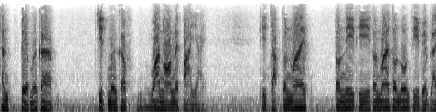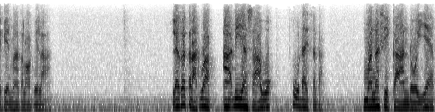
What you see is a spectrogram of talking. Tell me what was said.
ท่านเปรียบเหมือนกับจิตเหมือนกับวานอนในป่าใหญ่ ที่จับต้นไม้ต้นนี้ทีต้นไม้ต้นโน้นทีเปลี่ยนแปลเปลี่ยนมาตลอดเวลา แล้วก็ตรัสว่าอาดิยสาวกผู้ได้สดับมนสิการโดยแยบ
